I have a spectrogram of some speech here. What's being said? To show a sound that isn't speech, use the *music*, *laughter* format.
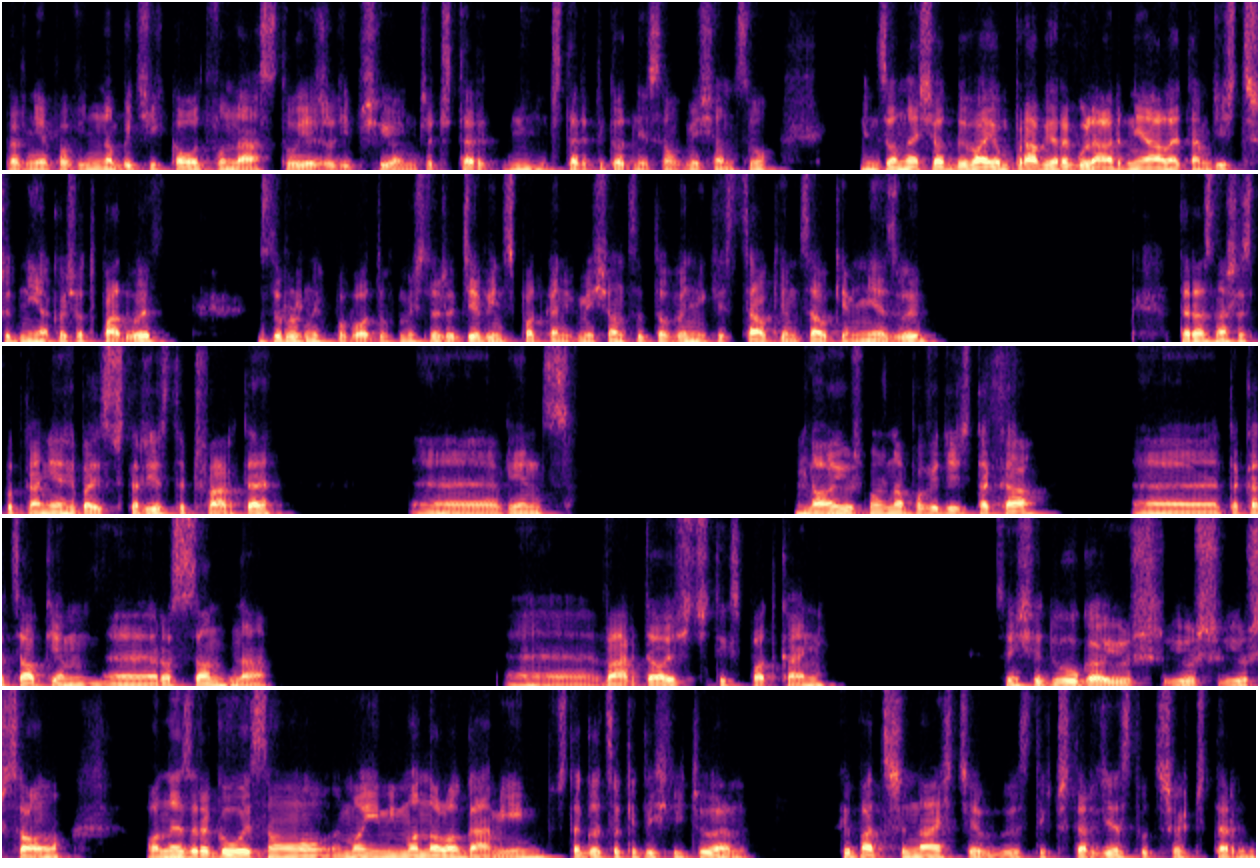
Pewnie powinno być ich koło 12, jeżeli przyjąć, że 4, 4 tygodnie są w miesiącu. Więc one się odbywają prawie regularnie, ale tam gdzieś 3 dni jakoś odpadły z różnych powodów. Myślę, że 9 spotkań w miesiącu to wynik jest całkiem, całkiem niezły. Teraz nasze spotkanie chyba jest 44, e, więc no, już można powiedzieć taka, e, taka całkiem e, rozsądna e, wartość tych spotkań. W sensie długo już, już, już są. One z reguły są moimi monologami. Z tego, co kiedyś liczyłem, chyba 13 z tych 43,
